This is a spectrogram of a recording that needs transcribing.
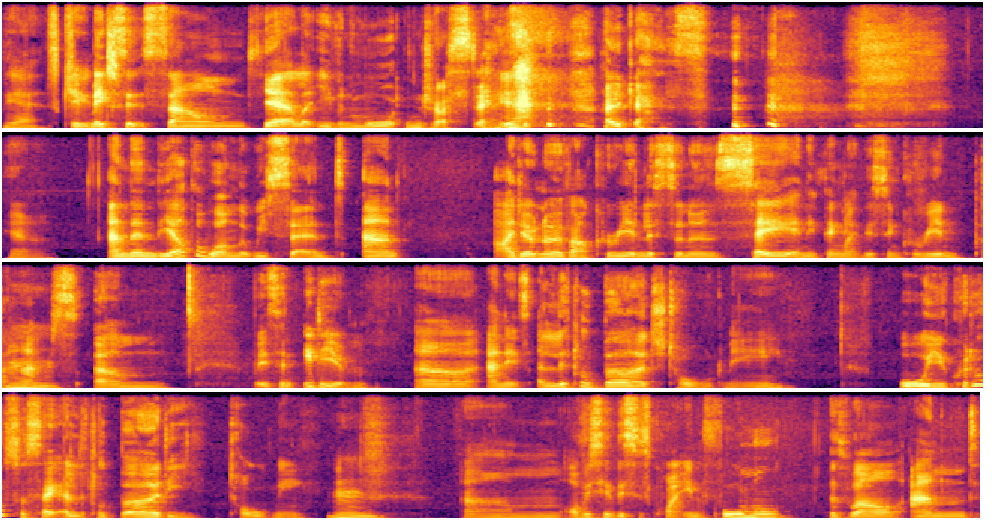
Yeah, it's cute. It makes it sound, yeah, like even more interesting. Yeah. I guess. yeah. And then the other one that we said, and I don't know if our Korean listeners say anything like this in Korean, perhaps, um, but it's an idiom, uh, and it's a little bird told me, or you could also say a little birdie told me. Mm. Um, obviously, this is quite informal as well, and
